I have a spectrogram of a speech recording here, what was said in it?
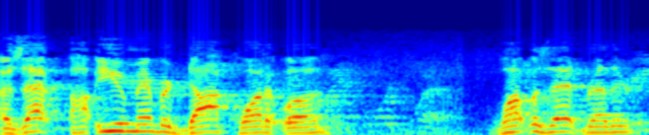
Is that, you remember Doc what it was? What was that, brother?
